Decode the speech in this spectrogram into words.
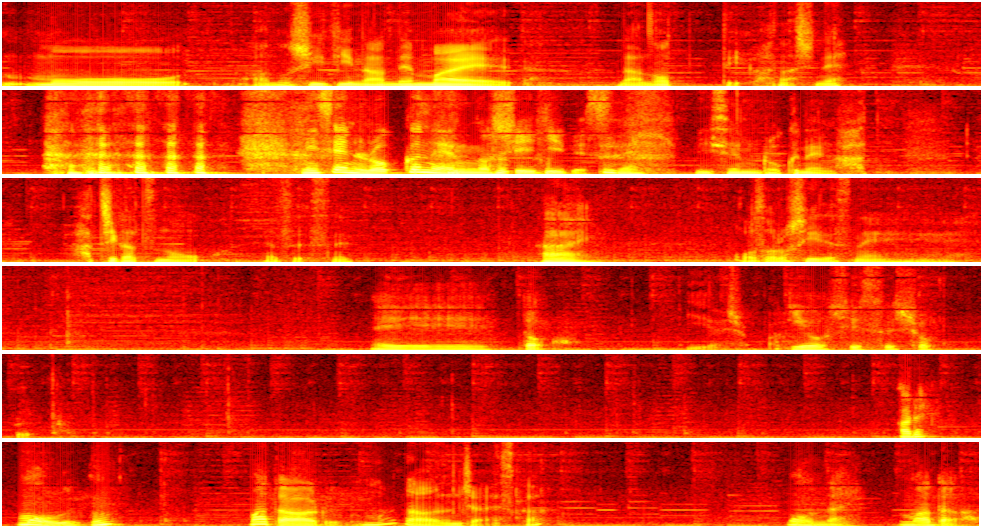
もう、あの CD 何年前なのっていう話ね。2006年の CD ですね。2006年 8, 8月のやつですね。はい。恐ろしいですね。えーっと、よいしょ。イオシスショップ。あれ？もう、ん？まだある？まだあるんじゃないですか？もうない。まだ。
